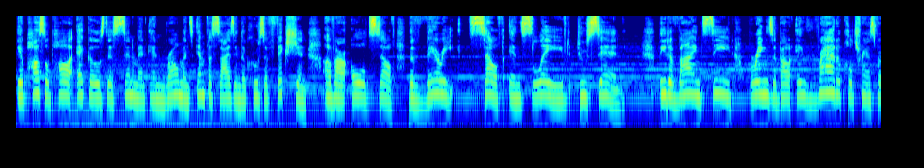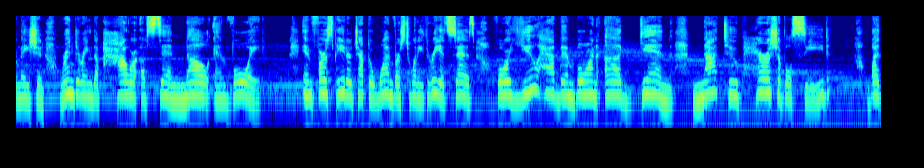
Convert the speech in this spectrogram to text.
The Apostle Paul echoes this sentiment in Romans, emphasizing the crucifixion of our old self, the very self enslaved to sin. The divine seed brings about a radical transformation, rendering the power of sin null and void. In 1 Peter chapter 1 verse 23 it says, "For you have been born again, not to perishable seed, but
